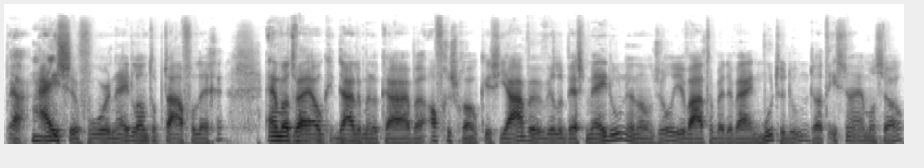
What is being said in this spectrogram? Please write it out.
ja, hm. eisen voor Nederland op tafel leggen. En wat wij ook duidelijk met elkaar hebben afgesproken is: ja, we willen best meedoen. En dan zul je water bij de wijn moeten doen. Dat is nou helemaal zo.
